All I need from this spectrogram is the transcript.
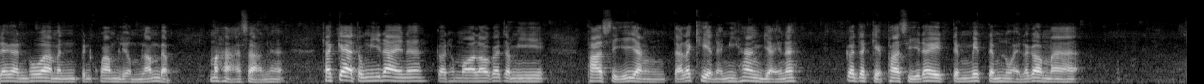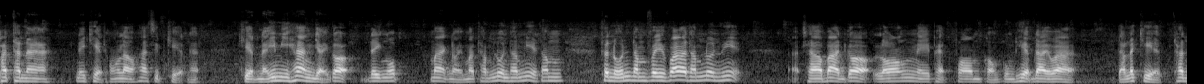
แล้วกัน เพราะว่ามันเป็นความเหลื่อมล้ำแบบมหาศาลนะฮะถ้าแก้ตรงนี้ได้นะกทมเราก็จะมีภาษีอย่างแต่ละเขตไหนมีห้างใหญ่นะก็จะเก็บภาษีได้เต็มเม็ดเต็มหน่วยแล้วก็มาพัฒนาในเขตของเรา 50 เขตนะฮะเขตไหนมีห้างใหญ่ก็ได้งบมากหน่อยมาทำนู่นทำนี่ทำ ถนนทำไฟฟ้าทำนู่นนี่ชาวบ้านก็ร้องในแพลตฟอร์มของกรุงเทพได้ว่า แต่ละเขตท่าน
